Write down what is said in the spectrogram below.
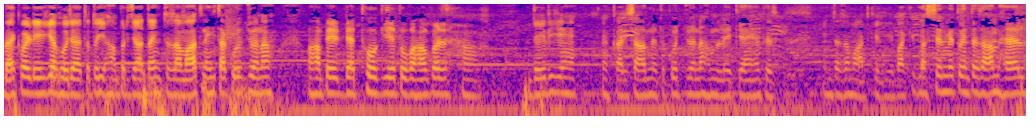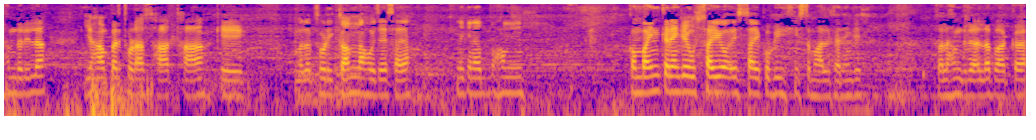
बैकवर्ड एरिया हो जाता तो यहाँ पर ज़्यादा इंतज़ाम नहीं था कुछ, जो है ना, वहाँ पर डेथ हो गई है तो वहाँ पर दे दिए हैं। कारी साहब ने तो कुछ, जो है ना, हम लेके आए हैं फिर इंतज़ाम के लिए। बाकी मस्जिद में तो इंतज़ाम है अलहमदिल्ला यहाँ पर थोड़ा साथ था कि मतलब थोड़ी कम ना हो जाए साया, लेकिन अब हम कंबाइन करेंगे उस साई और इस साई को भी इस्तेमाल करेंगे। तो अलहमदिल्ला पाक का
